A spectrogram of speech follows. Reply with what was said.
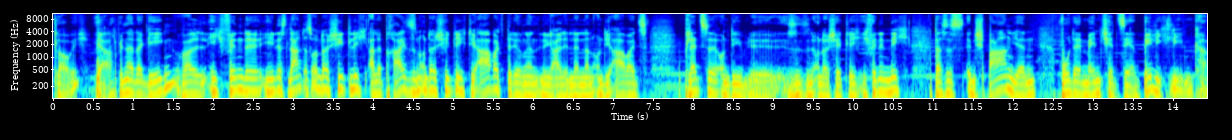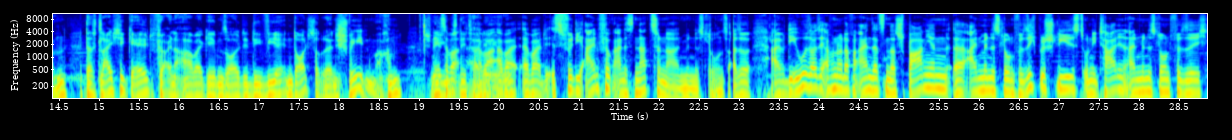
glaube ich. Ja. Ich bin da dagegen, weil ich finde, jedes Land ist unterschiedlich, alle Preise sind unterschiedlich, die Arbeitsbedingungen in allen Ländern und die Arbeitsplätze und die äh, sind, sind unterschiedlich. Ich finde nicht, dass es in Spanien, wo der Mensch jetzt sehr billig leben kann, das gleiche Geld für eine Arbeit geben sollte, die wir in Deutschland oder in Schweden machen. Schweden aber, ist nicht Teil aber, aber, aber ist für die Einführung eines nationalen Mindestlohns. Also, also die EU soll sich einfach nur davon einsetzen, dass Spanien äh, einen Mindestlohn für sich beschließt und Italien einen Mindestlohn für sich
